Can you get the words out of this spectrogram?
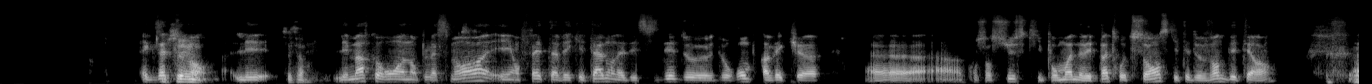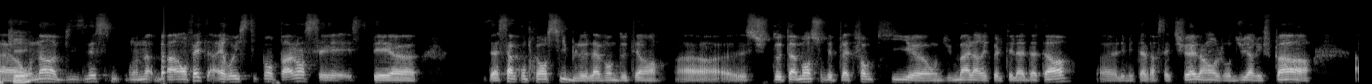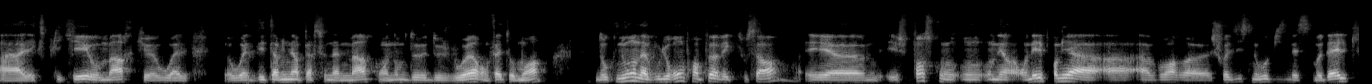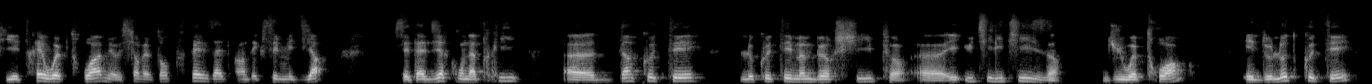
Exactement. Les, marques auront un emplacement et en fait, avec Ethan, on a décidé de, rompre avec euh, euh, un consensus qui pour moi n'avait pas trop de sens, qui était de vendre des terrains. Euh, on a un business, on a, bah, en fait, héroïstiquement parlant, c'est assez incompréhensible la vente de terrain, notamment sur des plateformes qui ont du mal à récolter la data. les métavers actuels hein, aujourd'hui n'arrivent pas à, expliquer aux marques ou à, ou à, déterminer un personnel de marque ou un nombre de, joueurs en fait au mois. Donc nous, on a voulu rompre un peu avec tout ça et, euh, je pense qu'on on est, les premiers à, à, avoir euh, choisi ce nouveau business model qui est très Web 3, mais aussi en même temps très indexé média. C'est-à-dire qu'on a pris euh, d'un côté le côté membership euh, et utilities du Web 3 et de l'autre côté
